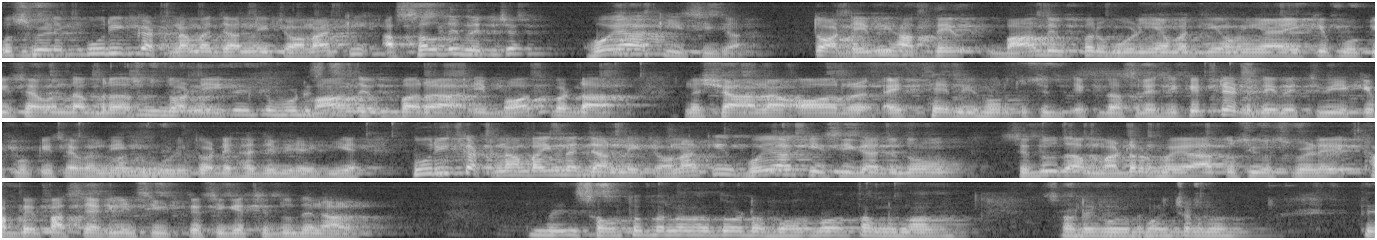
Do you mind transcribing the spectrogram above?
ਉਸ ਵੇਲੇ ਪੂਰੀ ਘਟਨਾ ਮੈਂ ਜਾਣਨੀ ਚਾਹੁੰਦਾ ਕਿ ਅਸਲ ਦੇ ਵਿੱਚ ਹੋਇਆ ਕੀ ਸੀਗਾ? ਤੁਹਾਡੇ ਵੀ ਹੱਥ ਦੇ ਬਾਹ ਦੇ ਉੱਪਰ ਗੋਲੀਆਂ ਵੱਜੀਆਂ ਹੋਈਆਂ AK47 ਦਾ ਬਰਸਟ ਤੁਹਾਡੀ AK-47 ਬਾਹ ਦੇ ਉੱਪਰ ਆ ਇਹ ਬਹੁਤ ਵੱਡਾ ਨਿਸ਼ਾਨ ਆ ਔਰ ਇੱਥੇ ਵੀ ਹੋਰ ਤੁਸੀਂ ਇੱਕ ਦੱਸ ਰਹੇ ਸੀ ਕਿ ਢਿੱਡ ਦੇ ਵਿੱਚ ਵੀ AK47 ਦੀ ਇੱਕ ਗੋਲੀ ਤੁਹਾਡੇ ਹਜੇ ਵੀ ਹੈਗੀ ਹੈ ਪੂਰੀ ਘਟਨਾ ਬਾਈ ਮੈਂ ਜਾਣਨੀ ਚਾਹੁੰਦਾ ਕਿ ਹੋਇਆ ਕੀ ਸੀਗਾ ਜਦੋਂ ਸਿੱਧੂ ਦਾ ਮਰਡਰ ਹੋਇਆ? ਤੁਸੀਂ ਉਸ ਵੇਲੇ ਖੱਬੇ ਪਾਸੇ ਅਗਲੀ ਸੀਟ ਤੇ ਸੀਗੇ ਸਿੱਧੂ ਦੇ ਨਾਲ। ਬਈ ਸਭ ਤੋਂ ਪਹਿਲਾਂ ਤਾਂ ਤੁਹਾਡਾ ਬਹੁਤ ਬਹੁਤ ਧੰਨਵਾਦ ਸਾਡੇ ਕੋਲ ਪਹੁੰਚਣ ਦਾ। ਤੇ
